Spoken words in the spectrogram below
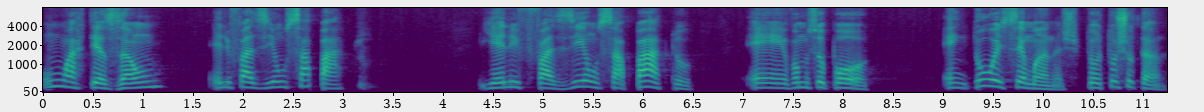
um artesão ele fazia um sapato. E ele fazia um sapato em, vamos supor, em duas semanas. Estou chutando.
